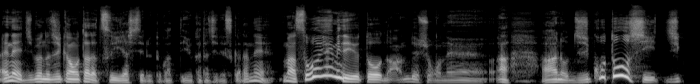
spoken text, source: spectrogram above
あれね、自分の時間をただ費やしてるとかっていう形ですからね。まあそういう意味で言うと、なんでしょうね。あ、あの、自己投資、自己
